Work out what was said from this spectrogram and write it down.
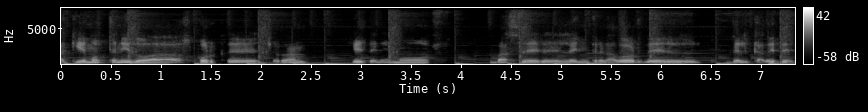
aquí hemos tenido a Jorge Chorán, que tenemos, va a ser el entrenador del, del cadete,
